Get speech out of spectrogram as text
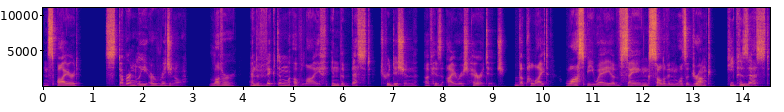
inspired, stubbornly original, lover, and victim of life in the best tradition of his Irish heritage, the polite, waspy way of saying Sullivan was a drunk, he possessed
